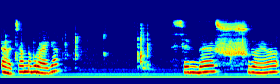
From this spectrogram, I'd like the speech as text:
Evet sen de buraya gel. Sen de şuraya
